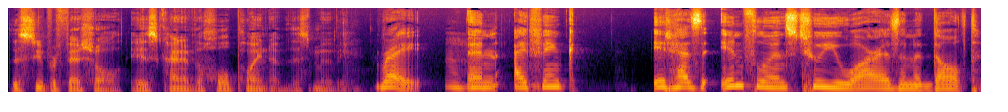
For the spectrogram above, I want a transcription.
the superficial is kind of the whole point of this movie. Right. Mm-hmm. And I think it has influenced who you are as an adult,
